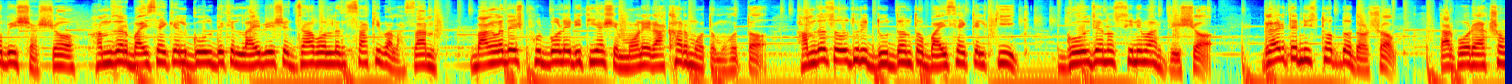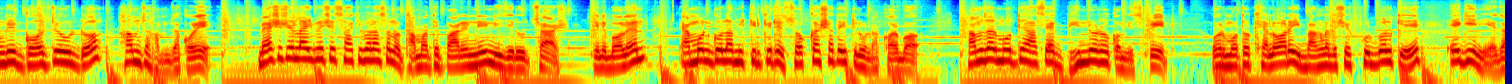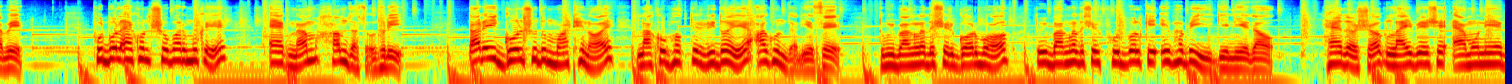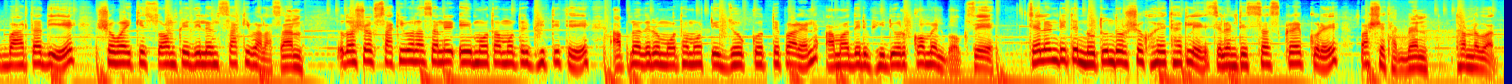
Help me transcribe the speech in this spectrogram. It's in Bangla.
অবিশ্বাস্য। হামজার বাইসাইকেল গোল দেখে লাইভে এসে যা বললেন সাকিব আল হাসান, বাংলাদেশ ফুটবলের ইতিহাসে মনে রাখার মতো মুহূর্ত। হামজা চৌধুরীর দুর্দান্ত বাইসাইকেল কিক, গোল যেন সিনেমার দৃশ্য। গ্যালারিতে নিস্তব্ধ দর্শক, তারপর একসঙ্গে গজরে উল্টো হামজা হামজা করে। ম্যাচ শেষে লাইভে এসে সাকিব আল হাসানও থামাতে পারেননি নিজের উচ্ছ্বাস। তিনি বলেন, এমন গোল আমি ক্রিকেটের ছক্কার সাথেই তুলনা করব। হামজার মধ্যে আছে এক ভিন্ন রকম স্পিরিট ওর মতো খেলোয়াড়ই বাংলাদেশের ফুটবলকে এগিয়ে নিয়ে যাবে। ফুটবল এখন সবার মুখে এক নাম হামজা চৌধুরী। তার এই গোল শুধু মাঠে নয়, লাখো ভক্তের হৃদয়ে আগুন জ্বালিয়েছে। তুমি বাংলাদেশের গর্ব, তুমি বাংলাদেশের ফুটবলকে এভাবেই এগিয়ে নিয়ে যাও। হ্যাঁ দর্শক, লাইভে এসে এমনই এক বার্তা দিয়ে সবাইকে চমকে দিলেন সাকিব আল হাসান। তো দর্শক, সাকিব আল হাসানের এই মতামতের ভিত্তিতে আপনাদেরও মতামতটি যোগ করতে পারেন আমাদের ভিডিওর কমেন্ট বক্সে চ্যানেলটিতে নতুন দর্শক হয়ে থাকলে চ্যানেলটি সাবস্ক্রাইব করে পাশে থাকবেন। ধন্যবাদ।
